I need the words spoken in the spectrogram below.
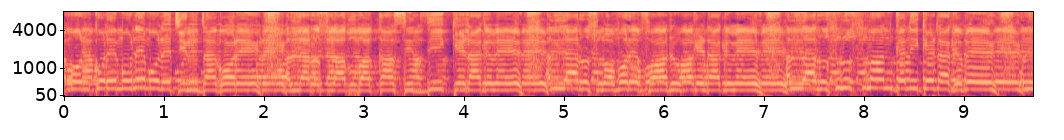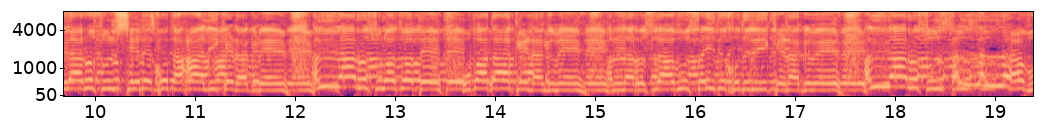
এমন করে মনে মনে চিন্তা করে, আল্লাহ রাসূল আবু বকর সিদ্দিককে ডাকবে, আল্লাহ রাসূল ওমর ফারুককে ডাকবে, আল্লাহ রাসূল উসমান গনিকে ডাকবে, আল্লাহ রাসূল শেরে খোদা আলীকে ডাকবে, আল্লাহ রাসূল হযরত উবাদাকে ডাকবে, আল্লাহ রাসূল আবু সাঈদ খুদরিকে ডাকবে, আল্লাহ রাসূল সাল্লাল্লাহু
